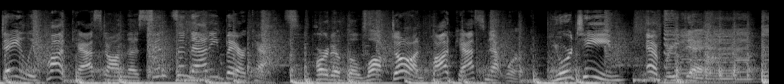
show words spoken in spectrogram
daily podcast on the Cincinnati Bearcats, part of the Locked On Podcast Network. Your team every day.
